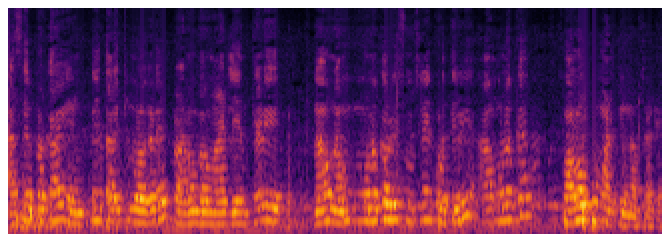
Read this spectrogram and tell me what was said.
ಆಸೆ ಪ್ರಕಾರ ಎಂಟನೇ ತಾರೀಕಿನ ಒಳಗಡೆ ಪ್ರಾರಂಭ ಮಾಡ್ಲಿ ಅಂತ ಹೇಳಿ ನಾವು ನಮ್ಮ ಮೂಲಕ ಅವ್ರಿಗೆ ಸೂಚನೆ ಕೊಡ್ತೀವಿ. ಆ ಮೂಲಕ ಫಾಲೋ ಅಪ್ ಮಾಡ್ತೀವಿ ನಮ್ಮ ಕಡೆ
